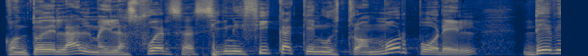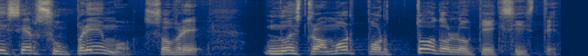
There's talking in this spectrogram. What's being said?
con todo el alma y las fuerzas, significa que nuestro amor por Él debe ser supremo sobre nuestro amor por todo lo que existe.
